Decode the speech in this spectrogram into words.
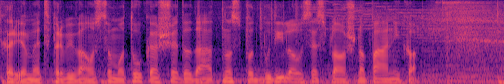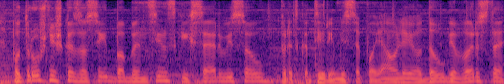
kar je med prebivalstvom otoka še dodatno spodbudilo vse splošno paniko. Potrošniška zasedba benzinskih servisov, pred katerimi se pojavljajo dolge vrste,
